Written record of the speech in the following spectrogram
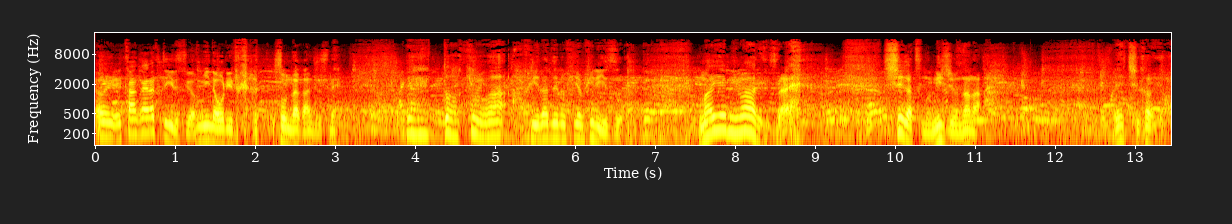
考えなくていいですよ。みんな降りるから。そんな感じですね。えーっと、今日はフィラデルフィアフィリーズ、マイアミマーリンズね。4月の27。え、違うよ。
